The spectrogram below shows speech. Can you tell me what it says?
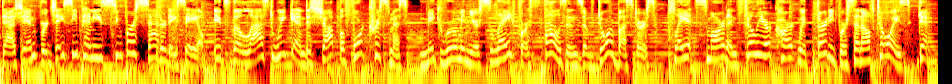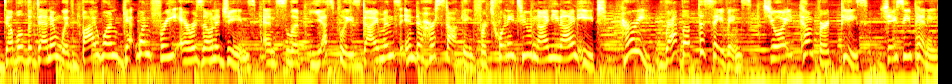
Dash in for JCPenney's Super Saturday sale. It's the last weekend to shop before Christmas. Make room in your sleigh for thousands of doorbusters. Play it smart and fill your cart with 30% off toys. Get double the denim with buy one, get one free Arizona jeans. And slip Yes Please diamonds into her stocking for $22.99 each. Hurry, wrap up the savings. Joy, comfort, peace. JCPenney.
